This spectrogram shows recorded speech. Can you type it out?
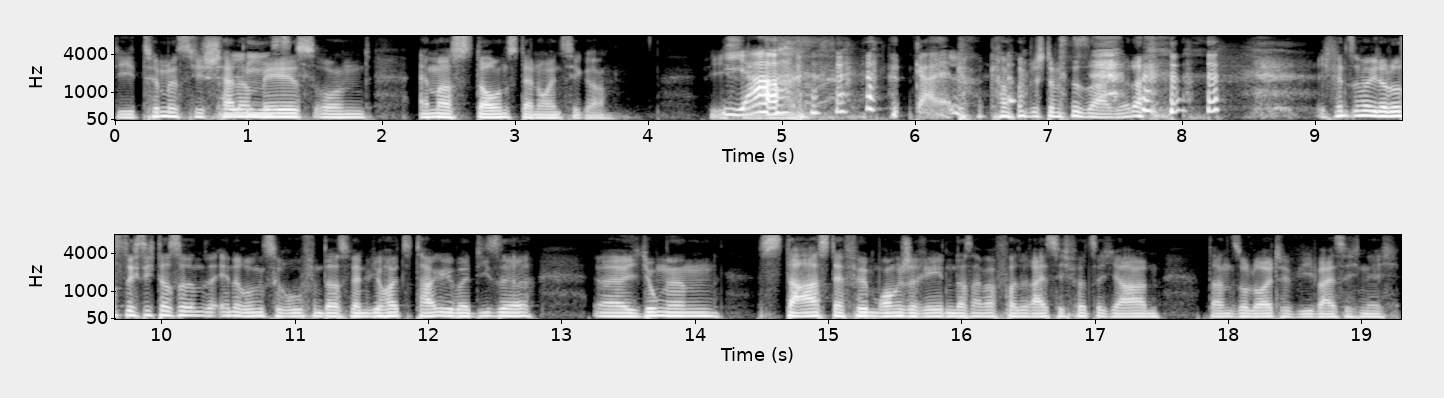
Die Timothy Chalamet und Emma Stones der 90er. Wie ich Ja. Geil. Kann man bestimmt so sagen, oder? Ich finde es immer wieder lustig, sich das so in Erinnerung zu rufen, dass wenn wir heutzutage über diese äh, jungen Stars der Filmbranche reden, dass einfach vor 30, 40 Jahren dann so Leute wie, weiß ich nicht,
